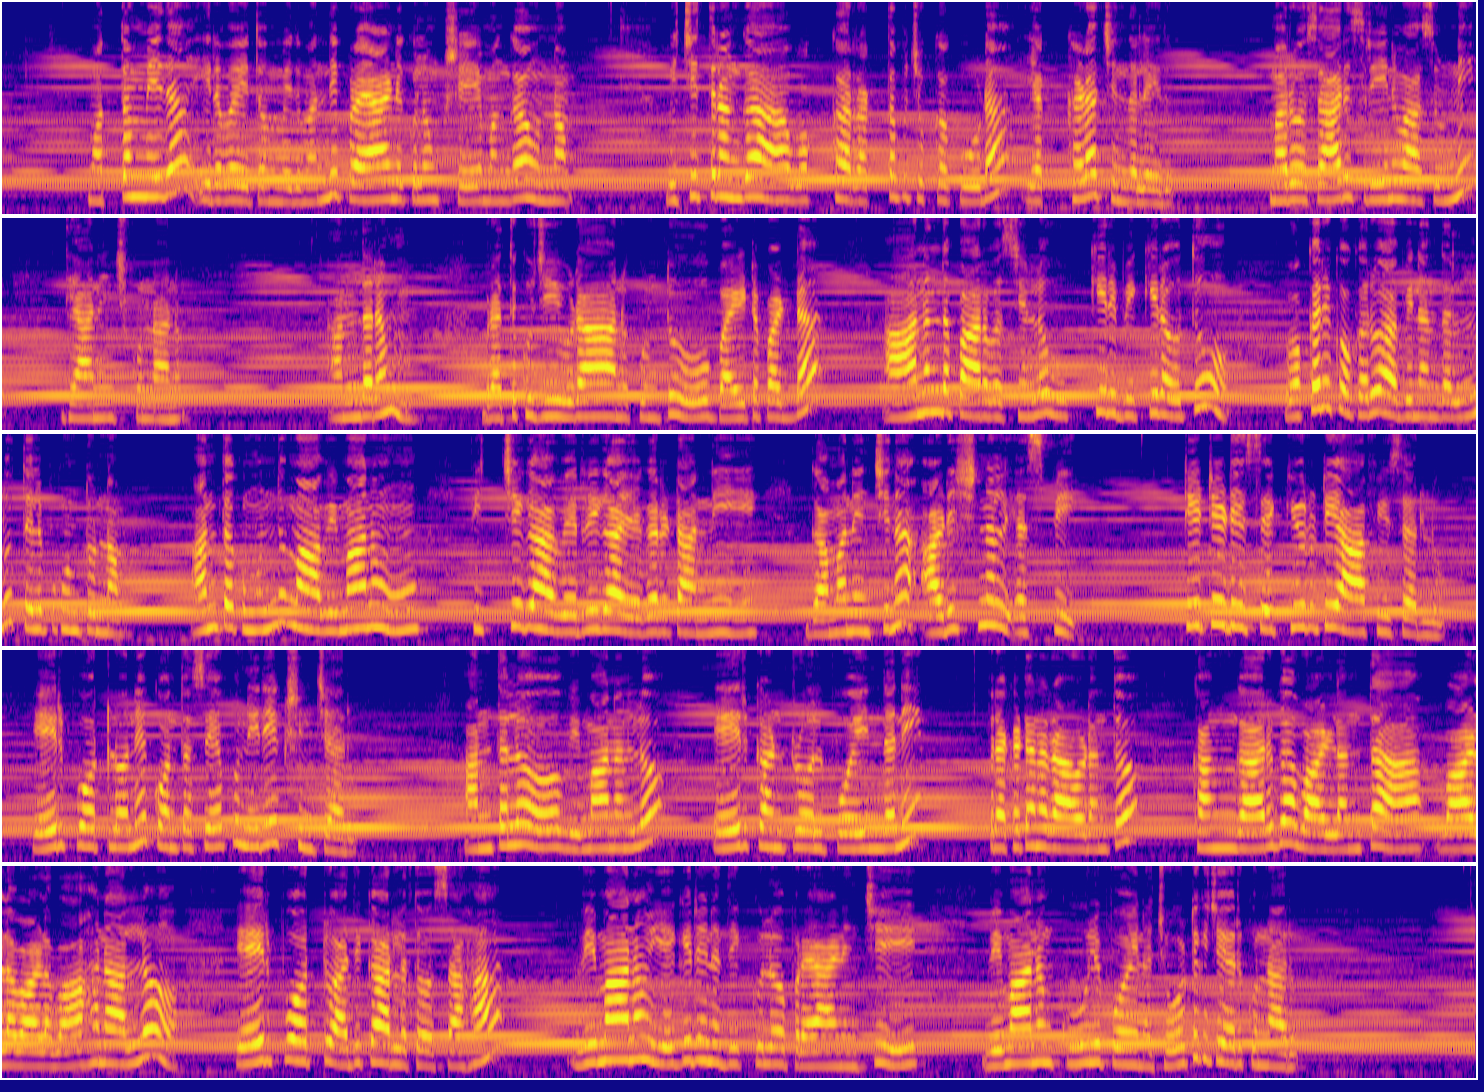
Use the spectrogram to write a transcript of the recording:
మొత్తం మీద ఇరవై తొమ్మిది మంది ప్రయాణికులం క్షేమంగా ఉన్నాం. విచిత్రంగా ఒక్క రక్తపు చుక్క కూడా ఎక్కడా చిందలేదు. మరోసారి శ్రీనివాసుణ్ణి ధ్యానించుకున్నాను. అందరం బ్రతుకు జీవుడా అనుకుంటూ బయటపడ్డ ఆనంద పారవస్యంలో ఉక్కిరి బిక్కిరవుతూ ఒకరికొకరు అభినందనలు తెలుపుకుంటున్నాం. అంతకుముందు మా విమానం పిచ్చిగా వెర్రిగా ఎగరటాన్ని గమనించిన అడిషనల్ ఎస్పీ టీటీడీ సెక్యూరిటీ ఆఫీసర్లు ఎయిర్పోర్ట్లోనే కొంతసేపు నిరీక్షించారు. అంతలో విమానంలో ఎయిర్ కంట్రోల్ పోయిందని ప్రకటన రావడంతో కంగారుగా వాళ్ళంతా వాళ్ళ వాళ్ళ వాహనాల్లో ఎయిర్పోర్టు అధికారులతో సహా విమానం ఎగిరిన దిక్కులో ప్రయాణించి విమానం కూలిపోయిన చోటుకి చేరుకున్నారు.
